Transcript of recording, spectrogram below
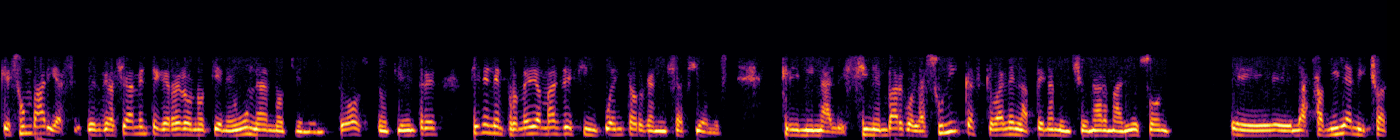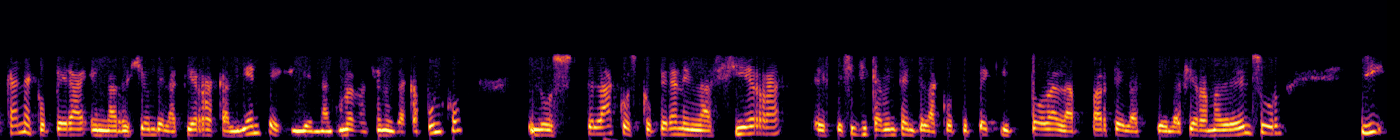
que son varias. Desgraciadamente Guerrero no tiene una, no tiene dos, no tiene tres, tienen en promedio más de 50 organizaciones criminales. Sin embargo, las únicas que valen la pena mencionar, Mario, son eh, la familia michoacana que opera en la región de la Tierra Caliente y en algunas regiones de Acapulco, los tlacos que operan en la sierra, específicamente en Tlacotepec y toda la parte de la, de la Sierra Madre del Sur, y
